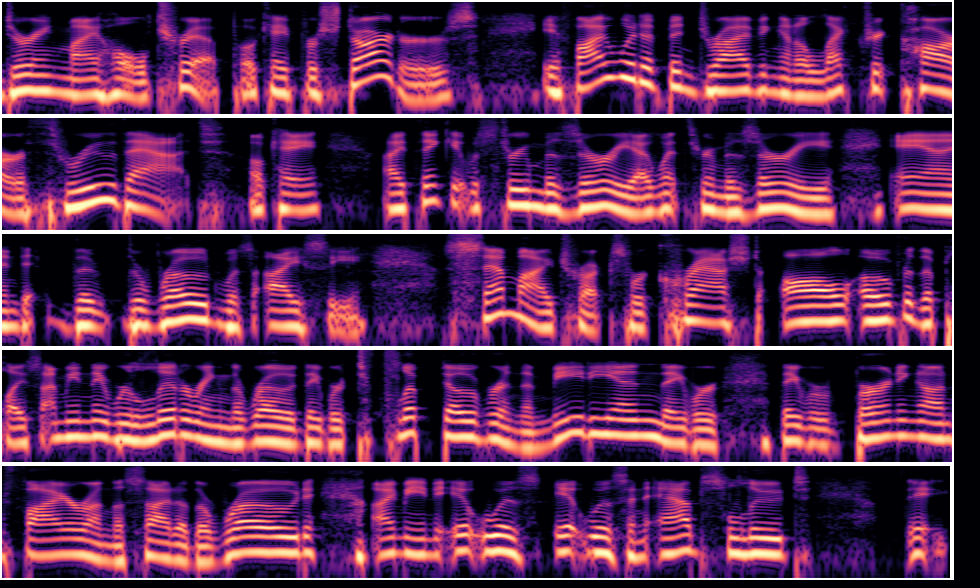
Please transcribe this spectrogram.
during my whole trip. Okay, for starters, if I would have been driving an electric car through that, okay, I think it was through Missouri. I went through Missouri and the, the road was icy. Semi trucks were crashed all over the place. I mean, they were littering the road. They were flipped over in the median. They were they were burning on fire on the side of the road. I mean, it was it was an absolute eh,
